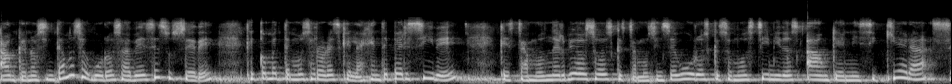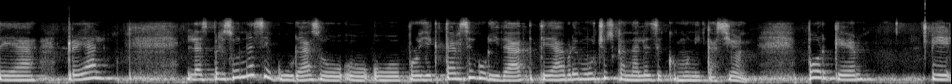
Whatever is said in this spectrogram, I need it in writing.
aunque nos sintamos seguros, a veces sucede que cometemos errores que la gente percibe, que estamos nerviosos, que estamos inseguros, que somos tímidos, aunque ni siquiera sea real. Las personas seguras o, proyectar seguridad te abre muchos canales de comunicación porque eh,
